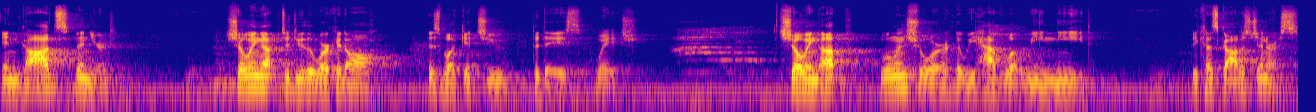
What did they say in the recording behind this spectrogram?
in God's vineyard, showing up to do the work at all is what gets you the day's wage. Showing up will ensure that we have what we need because God is generous,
